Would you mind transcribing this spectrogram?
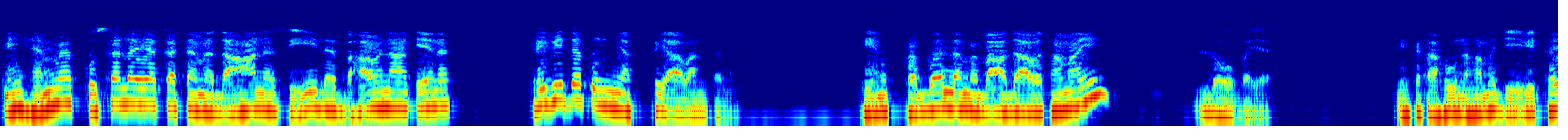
මේ හැම කුසලයකටම දාන සීල භාවනා කියන ත්‍රිවිධ පුණ්‍ය ක්‍රියාවන්තම තියෙන ප්‍රබලම බාධාව තමයි ලෝභය. මේකට අහු වුනහම ජීවිතය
